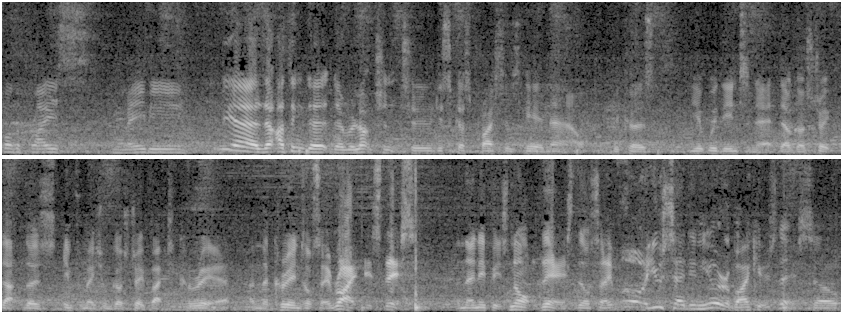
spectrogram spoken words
for the price, maybe. Yeah, I think they're, they're reluctant to discuss prices here now because with the internet they'll go straight that those information will go straight back to Korea, and the Koreans will say, right, it's this, and then if it's not this, they'll say, oh, you said in Eurobike it was this. So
